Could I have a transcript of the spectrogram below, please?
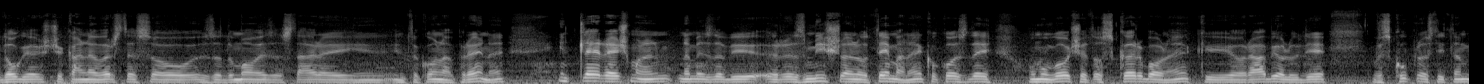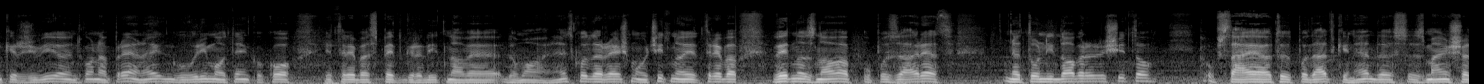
dolge čakalne vrste so za domove za stare in, in tako naprej. Ne. In tle rečemo, namesto da bi razmišljali o tem, kako zdaj omogočiti oskrbo, ne, ki jo rabijo ljudje v skupnosti, tam, kjer živijo, in tako naprej. Ne, govorimo o tem, kako je treba spet graditi nove domove. Ne. Tako da rečemo, očitno je treba vedno znova upozarjati, da to ni dobra rešitev. Obstajajo tudi podatki, ne, da se zmanjša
